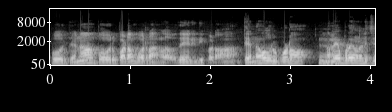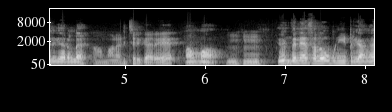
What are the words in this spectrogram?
ஓ தினம் இப்போ ஒரு படம் போடுறாங்களா உதயநிதி படம்? தினம் ஒரு படம். நிறைய படம் நடிச்சிருக்காருல்ல. ஆமா நடிச்சிருக்காரு. ஆமா. இதுக்கு தனியா செலவு பண்ணிட்டு இருக்காங்க.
